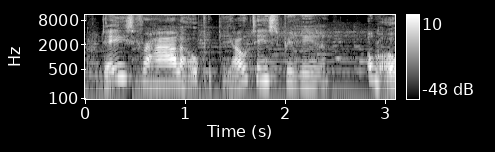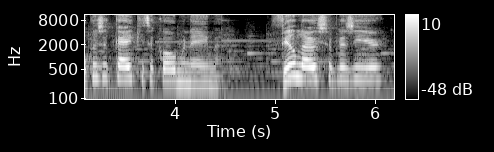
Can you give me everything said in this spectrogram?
Door deze verhalen hoop ik jou te inspireren om ook eens een kijkje te komen nemen. Veel luisterplezier!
